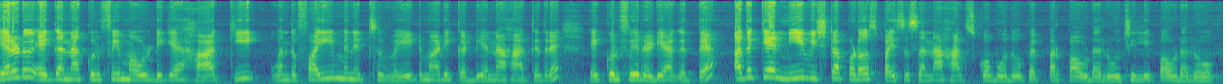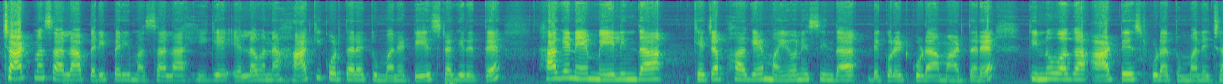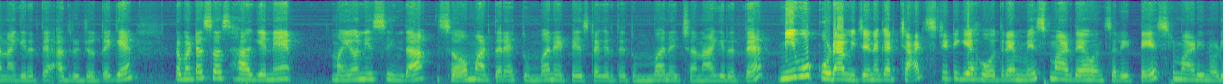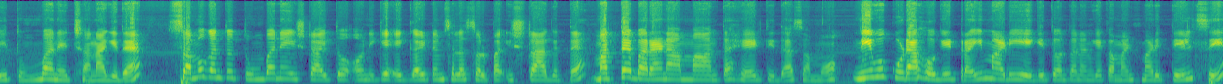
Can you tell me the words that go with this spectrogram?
ಎರಡು ಎಗ್ಗನ್ನು ಕುಲ್ಫಿ ಮೌಲ್ಡಿಗೆ ಹಾಕಿ ಒಂದು ಫೈವ್ ಮಿನಿಟ್ಸ್ ವೆಯ್ಟ್ ಮಾಡಿ ಕಡ್ಡಿಯನ್ನು ಹಾಕಿದ್ರೆ ಎಗ್ ಕುಲ್ಫಿ ರೆಡಿ ಆಗುತ್ತೆ. ಅದಕ್ಕೆ ನೀವು ಇಷ್ಟಪಡೋ ಸ್ಪೈಸಸನ್ನು ಹಾಕ್ಸ್ಕೋಬೋದು. Pepper powder chilli powder chaat masala peri peri masala ಹೀಗೆ ಎಲ್ಲವನ್ನ ಹಾಕಿ ಕೊಡ್ತಾರೆ ತುಂಬಾ ಟೇಸ್ಟ್ ಆಗಿರುತ್ತೆ. ಹಾಗೆಯೇ ಮೇಲಿಂದ ಕೆಚಪ್ ಹಾಗೆ ಮಯೋನಿಸಿಂದ ಡೆಕೋರೇಟ್ ಕೂಡ ಮಾಡ್ತಾರೆ. ತಿನ್ನುವಾಗ ಆ ಟೇಸ್ಟ್ ಕೂಡ ತುಂಬಾ ಚೆನ್ನಾಗಿರುತ್ತೆ. ಅದ್ರ ಜೊತೆಗೆ ಟೊಮೆಟೊ ಸಾಸ್ ಹಾಗೆಯೇ ಮಯೋನಿಸಿಂದ ಸರ್ವ್ ಮಾಡ್ತಾರೆ. ತುಂಬಾ ಟೇಸ್ಟ್ ಆಗಿರುತ್ತೆ ತುಂಬಾ ಚೆನ್ನಾಗಿರುತ್ತೆ. ನೀವು ಕೂಡ ವಿಜಯನಗರ್ ಚಾಟ್ ಸ್ಟ್ರೀಟಿಗೆ ಹೋದರೆ ಮಿಸ್ ಮಾಡಿದೆ ಒಂದ್ಸಲಿ ಟೇಸ್ಟ್ ಮಾಡಿ ನೋಡಿ ತುಂಬಾ ಚೆನ್ನಾಗಿದೆ. ಸಮುಗಂತೂ ತುಂಬಾನೇ ಇಷ್ಟ ಆಯ್ತು. ಅವನಿಗೆ ಎಗ್ ಐಟಮ್ಸ್ ಎಲ್ಲ ಸ್ವಲ್ಪ ಇಷ್ಟ ಆಗುತ್ತೆ. ಮತ್ತೆ ಬರೋಣ ಅಮ್ಮ ಅಂತ ಹೇಳ್ತಿದ್ದ ಸಮು. ನೀವು ಕೂಡ ಹೋಗಿ ಟ್ರೈ ಮಾಡಿ ಹೇಗಿತ್ತು ಅಂತ ನನಗೆ ಕಮೆಂಟ್ ಮಾಡಿ ತಿಳಿಸಿ.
